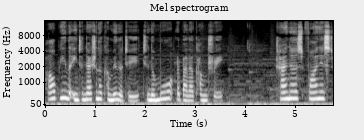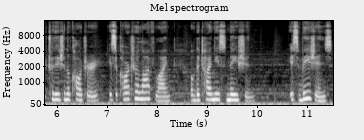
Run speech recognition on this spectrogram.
helping the international community to know more about our country. China's finest traditional culture is the cultural lifeline of the Chinese nation. Its visions,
